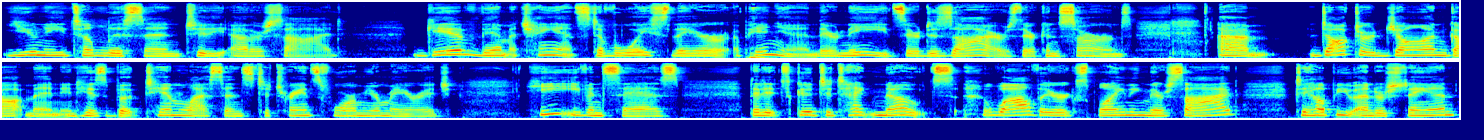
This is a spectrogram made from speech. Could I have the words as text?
you need to listen to the other side. Give them a chance to voice their opinion, their needs, their desires, their concerns. Um, Dr. John Gottman, in his book 10 Lessons to Transform Your Marriage, he even says that it's good to take notes while they're explaining their side to help you understand.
